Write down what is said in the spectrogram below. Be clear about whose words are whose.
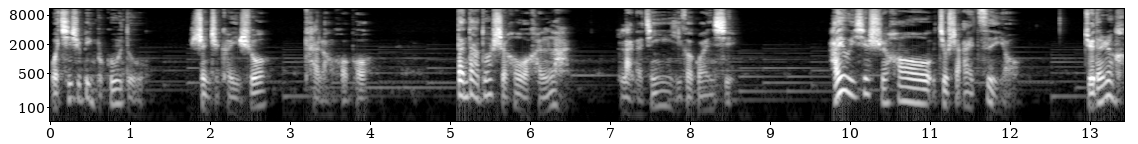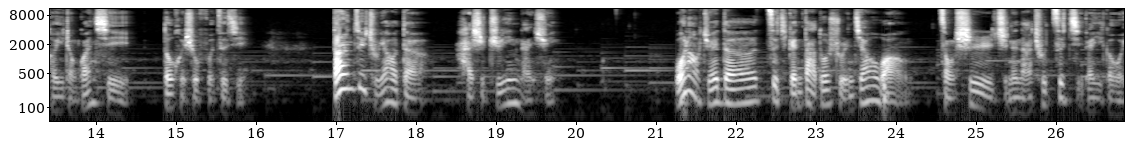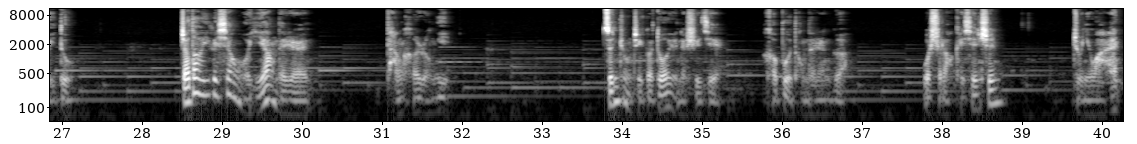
Speaker 1: 我其实并不孤独，甚至可以说开朗活泼。但大多时候我很懒，懒得经营一个关系。还有一些时候就是爱自由，觉得任何一种关系都会束缚自己。当然，最主要的还是知音难寻。我老觉得自己跟大多数人交往，总是只能拿出自己的一个维度。找到一个像我一样的人，谈何容易？尊重这个多元的世界和不同的人格。我是老 K 先生。祝你晚安。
